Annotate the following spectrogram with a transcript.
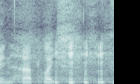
in her place.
